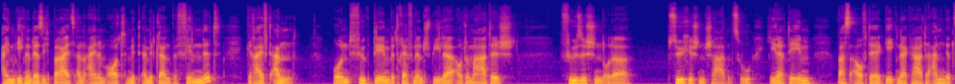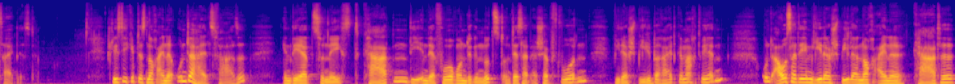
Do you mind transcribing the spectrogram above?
Ein Gegner, der sich bereits an einem Ort mit Ermittlern befindet, greift an und fügt dem betreffenden Spieler automatisch physischen oder psychischen Schaden zu, je nachdem, was auf der Gegnerkarte angezeigt ist. Schließlich gibt es noch eine Unterhaltsphase, in der zunächst Karten, die in der Vorrunde genutzt und deshalb erschöpft wurden, wieder spielbereit gemacht werden und außerdem jeder Spieler noch eine Karte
